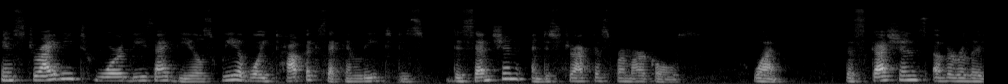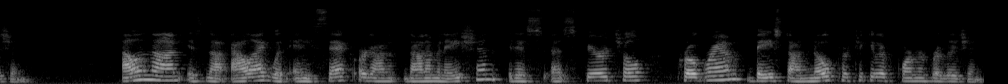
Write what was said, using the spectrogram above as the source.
In striving toward these ideals, we avoid topics that can lead to dis- dissension and distract us from our goals. 1. Discussions of a religion. Al Anon is not allied with any sect or don- denomination. It is a spiritual program based on no particular form of religion.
